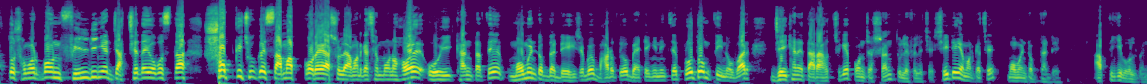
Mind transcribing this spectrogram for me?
আত্মসমর্পণ ফিল্ডিংয়ের যাচ্ছেতাই অবস্থা সব কিছুকে সাম আপ করে আসলে আমার কাছে মনে হয় ওইখানটাতে মোমেন্ট অফ দ্য ডে হিসেবে ভারতীয় ব্যাটিং ইনিংসের প্রথম তিন ওভার যেইখানে তারা হচ্ছে গিয়ে পঞ্চাশ রান তুলে ফেলেছে। সেইটাই আমার কাছে মোমেন্ট অফ দ্য ডে আপনি কি বলবেন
